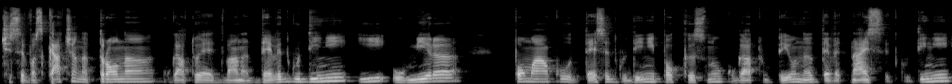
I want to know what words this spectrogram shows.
че се възкача на трона, когато е едва на 9 години и умира по-малко от 10 години по-късно, когато бил на 19 години.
